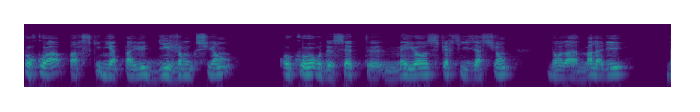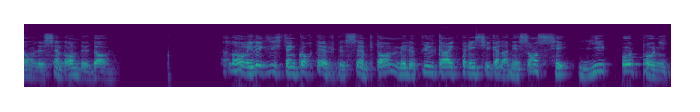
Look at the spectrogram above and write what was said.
Pourquoi? Parce qu'il n'y a pas eu de disjonction au cours de cette méiose fertilisation dans la maladie, dans le syndrome de Down. Alors, il existe un cortège de symptômes, mais le plus caractéristique à la naissance, c'est l'hypotonie.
